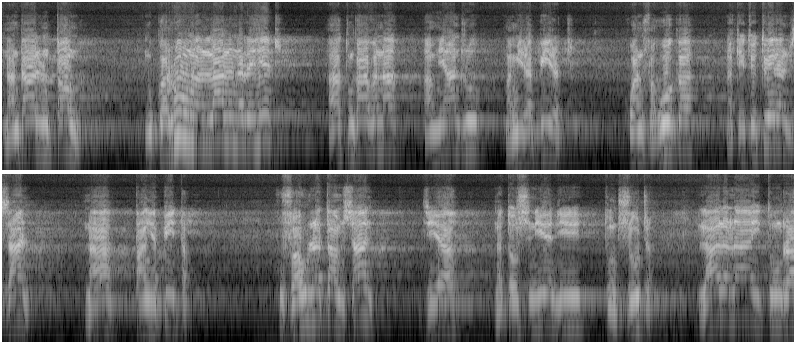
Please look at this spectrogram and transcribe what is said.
Nandalo ny taona, nokarohina ny lalana rehetra hahatongavana amin'ny andro mamirapiratra ho an'ny vahoaka na teto an-toerana izany na tany am-pita. Ho vahaolana tamin'izany dia natao sonia ny tondrozotra, lalana hitondra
